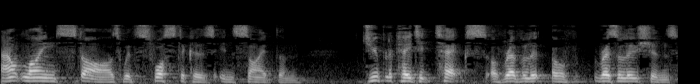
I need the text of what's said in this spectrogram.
outlined stars with swastikas inside them, duplicated texts of, revolu- of resolutions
